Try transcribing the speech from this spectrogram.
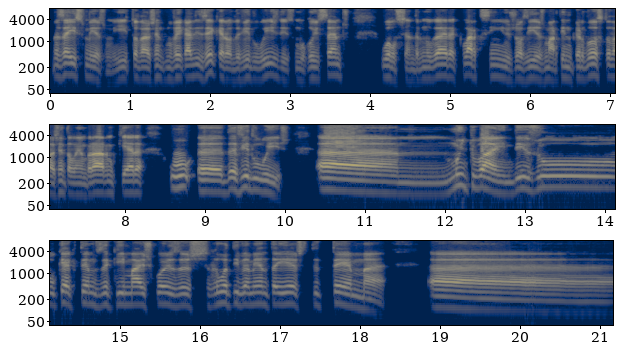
Mas é isso mesmo. E toda a gente me veio cá dizer que era o David Luiz, disse-me o Rui Santos, o Alexandre Nogueira, claro que sim, e o Josias Martins Cardoso, toda a gente a lembrar-me que era o uh, David Luiz. Uh, muito bem, diz o... o que é que temos aqui mais coisas relativamente a este tema. Uh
